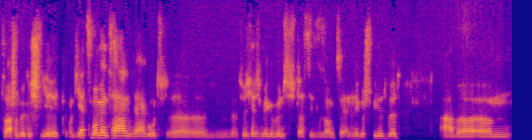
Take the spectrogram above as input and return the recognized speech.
es war schon wirklich schwierig. Und jetzt momentan, ja gut, äh, natürlich hätte ich mir gewünscht, dass die Saison zu Ende gespielt wird, aber ähm,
